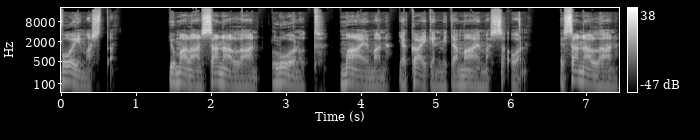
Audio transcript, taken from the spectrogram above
voimasta. Jumala on sanallaan luonut maailman ja kaiken, mitä maailmassa on. Ja sanallaan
